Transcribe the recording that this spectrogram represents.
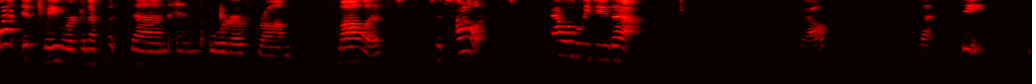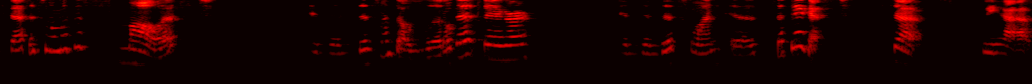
What if we were going to put them in the order from smallest to tallest? How would we do that? Well, let's see. We said this one was the smallest, and then this one's a little bit bigger, and then this one is the biggest. So we have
